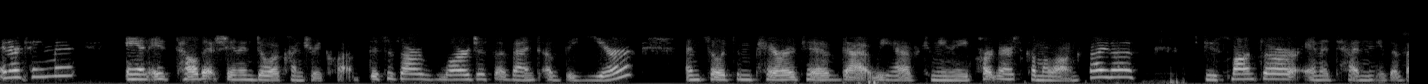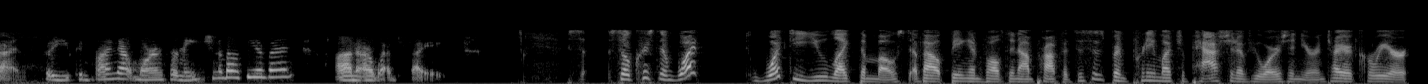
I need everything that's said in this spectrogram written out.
entertainment. And it's held at Shenandoah Country Club. This is our largest event of the year. And so it's imperative that we have community partners come alongside us to sponsor and attend these events. So you can find out more information about the event on our website. So, so Kristen, what what do you like the most about being involved in nonprofits? This has been pretty much a passion of yours in your entire career,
